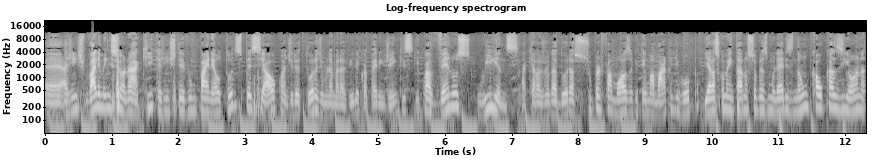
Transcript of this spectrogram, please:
É, a gente vale mencionar aqui que a gente teve um painel todo especial com a diretora de Mulher Maravilha, com a Perry Jenkins, e com a Venus Williams, aquela jogadora super famosa que tem uma marca de roupa. E elas comentaram sobre as mulheres não caucasianas.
